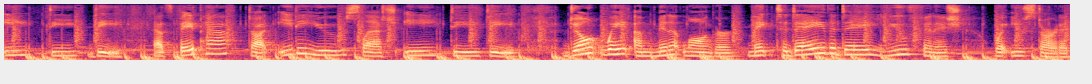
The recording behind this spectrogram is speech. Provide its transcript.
EDD. That's baypath.edu slash EDD. Don't wait a minute longer. Make today the day you finish what you started.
